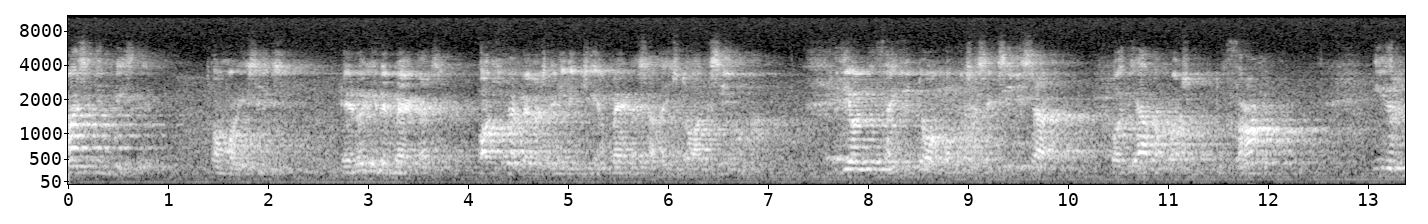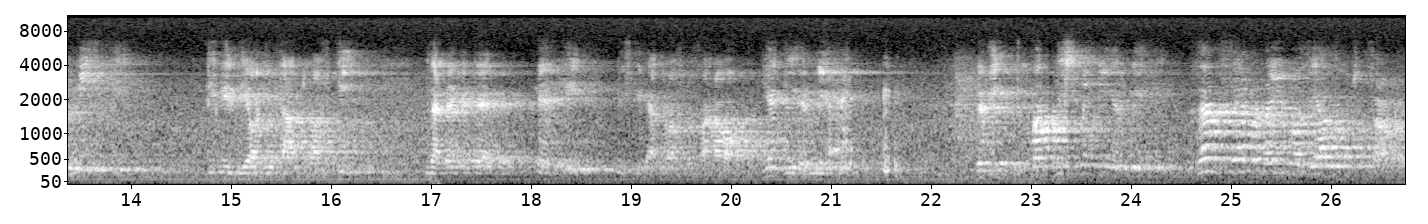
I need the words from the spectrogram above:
βάση την πίστη, ο Μωυσής, ενώ είναι Μέγας, όχι βέβαια στην ηλικία Μέγας, αλλά στο αξίωμα, διότι θα γίνει όπως σας εξήγησα ο διάδοχος του θρόνου ηρμήθη την ιδιότητά του αυτή να λέγεται παιδί της θυγατρός του Φαραώ. Γιατί ηρμήθη. Δηλαδή, μα τι σημαίνει ηρμήθη. Δεν θέλω να είμαι ο διάδοχος του θρόνου.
